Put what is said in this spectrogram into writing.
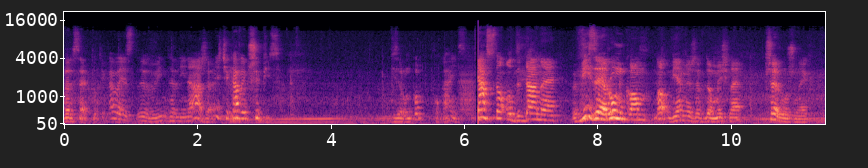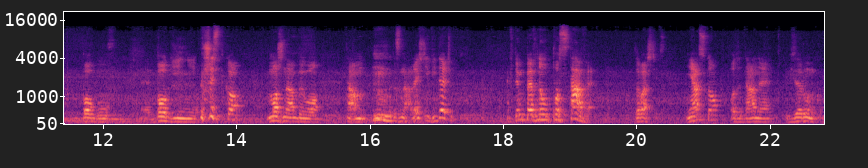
wersetu? Ciekawe jest w interlinearze, jest ciekawy przypis. Wizerunkom pogańskim. Miasto oddane wizerunkom, no wiemy, że w domyśle przeróżnych bogów, e, bogiń. Wszystko można było tam znaleźć i widać w tym pewną postawę. Zobaczcie, miasto oddane wizerunkom,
